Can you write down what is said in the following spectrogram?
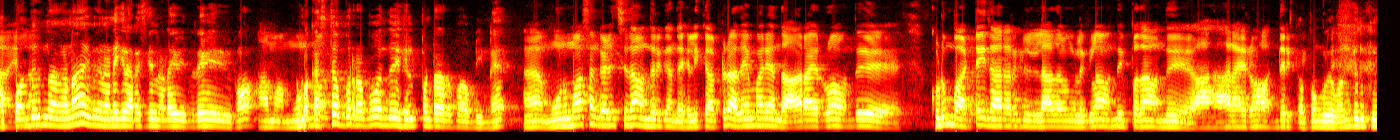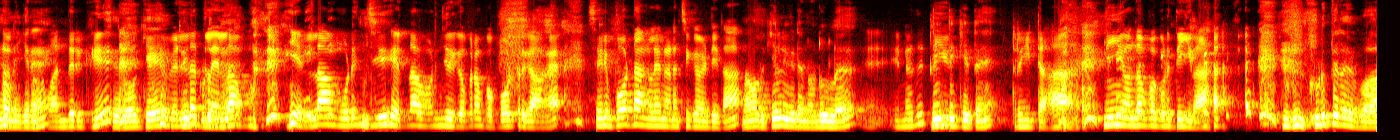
அப்ப வந்திருந்தாங்கன்னா இவங்க நினைக்கிற அரசியல் நிறைவே நிறைவேறி இருக்கும் ஆமா நம்ம கஷ்டப்படுறப்போ வந்து ஹெல்ப் பண்றாருப்பா அப்படின்னு. மூணு மாசம் கழிச்சு தான் வந்திருக்கு அந்த ஹெலிகாப்டர். அதே மாதிரி அந்த ஆறாயிரம் ரூபா வந்து குடும்ப அட்டைதாரர்கள் இல்லாதவங்களுக்குலாம் வந்து இப்பதான் வந்து ஆறாயிரம் ரூபா வந்திருக்கு. அப்ப உங்களுக்கு வந்திருக்குன்னு நினைக்கிறேன். வந்திருக்கு. ஓகே. வெள்ளத்துல எல்லாம் எல்லாம் முடிஞ்சு எல்லாம் முடிஞ்சதுக்கு அப்புறம் இப்ப போட்டிருக்காங்க. சரி போட்டாங்களே நினைச்சுக்க வேண்டியதான் நான் ஒரு கேள்வி கேட்டேன். நடுவுல என்னது? ட்ரீட் கேட்டேன். ட்ரீட்டா நீங்க வந்தப்ப கொடுத்தீங்களா? கொடுத்தனேப்பா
